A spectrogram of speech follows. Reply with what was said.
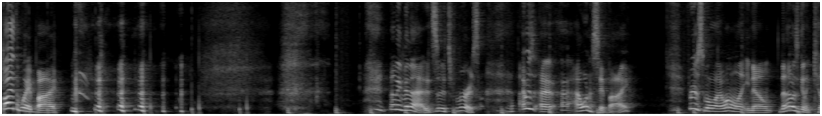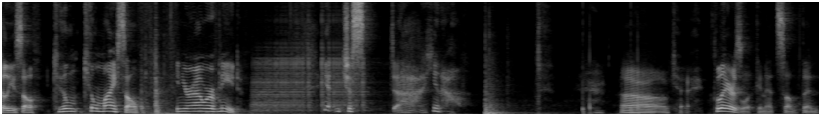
By the way, bye. Not even that. It's it's reverse. I was I, I want to say bye. First of all, I want to let you know that I was gonna kill yourself, kill kill myself in your hour of need. Yeah, just uh, you know. Okay, Claire's looking at something.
